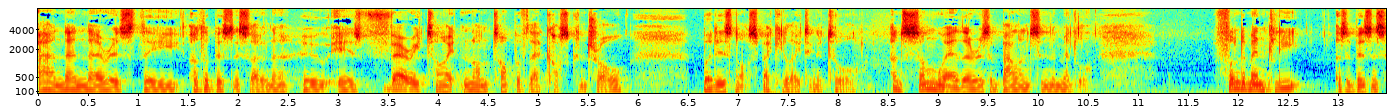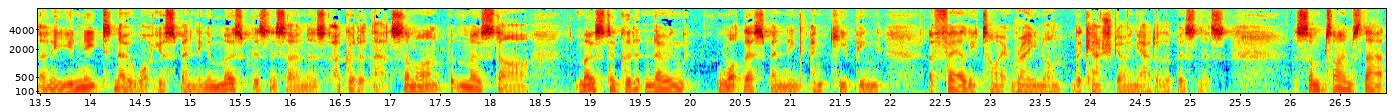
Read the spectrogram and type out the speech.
And then there is the other business owner who is very tight and on top of their cost control but is not speculating at all. And somewhere there is a balance in the middle. Fundamentally, as a business owner, you need to know what you're spending, and most business owners are good at that. Some aren't, but most are. Most are good at knowing what they're spending and keeping a fairly tight rein on the cash going out of the business. Sometimes that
